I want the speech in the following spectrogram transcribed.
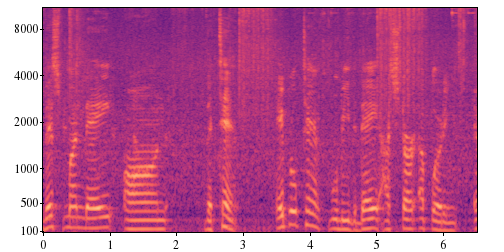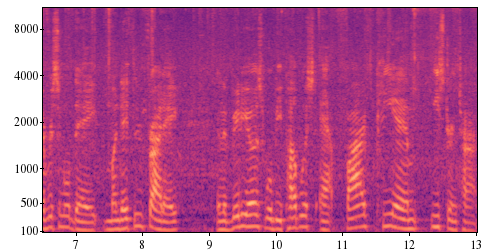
this Monday on the 10th. April 10th will be the day I start uploading every single day, Monday through Friday, and the videos will be published at 5 p.m. Eastern Time.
